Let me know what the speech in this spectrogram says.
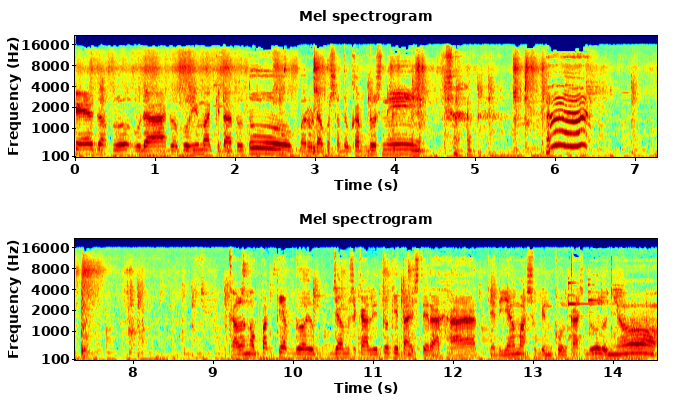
Oke, udah udah 25 kita tutup. Baru dapat satu kardus nih. Ah. Kalau ngepak tiap 2 jam sekali itu kita istirahat. Jadinya masukin kulkas dulu, nyok.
